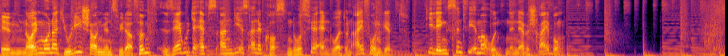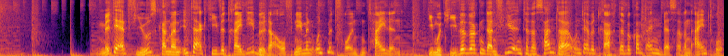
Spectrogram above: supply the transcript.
Im neuen Monat Juli schauen wir uns wieder fünf sehr gute Apps an, die es alle kostenlos für Android und iPhone gibt. Die Links sind wie immer unten in der Beschreibung. Mit der App Fuse kann man interaktive 3D-Bilder aufnehmen und mit Freunden teilen. Die Motive wirken dann viel interessanter und der Betrachter bekommt einen besseren Eindruck.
